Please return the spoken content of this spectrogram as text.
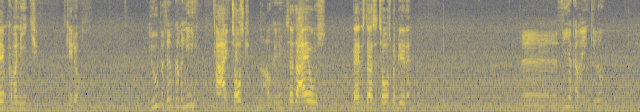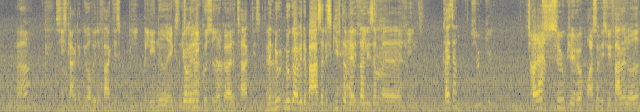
5,9 kilo. Lupe 5,9. Nej, torsk. Ah, okay. Så er det dig, Jos. Hvad er den største torsk, hvad bliver det? Øh, 4,1 kilo. Ja. Sidste gang, der gjorde vi det faktisk bl- blindet, ikke? Sådan, Gjorde så vi man det? ikke kunne sidde og gøre det taktisk. Der. Men nu, nu gør vi det bare, så det skifter, Ja, det hvem der fint. ligesom... Det er Øh, fint. Christian? 7 kilo. Torsk 7 kilo. Og så hvis vi fanger noget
